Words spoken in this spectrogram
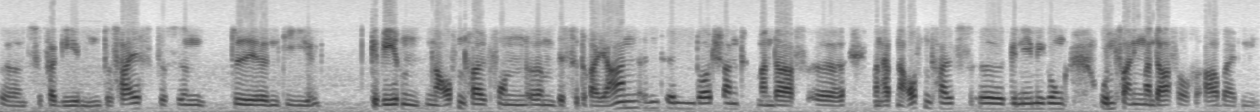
äh, zu vergeben. Das heißt, das sind äh, die gewähren einen Aufenthalt von ähm, bis zu drei Jahren in, in Deutschland. Man darf, äh, man hat eine Aufenthaltsgenehmigung und vor allen Dingen man darf auch arbeiten.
